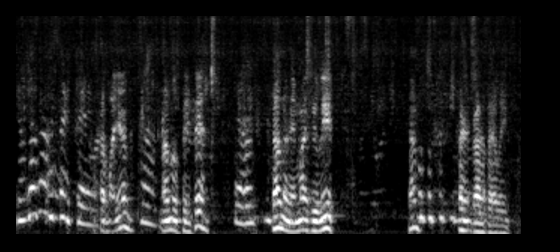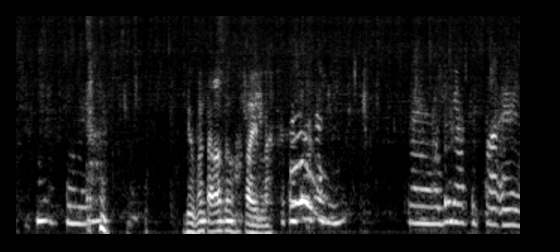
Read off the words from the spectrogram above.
Eu já não sei pé. tá trabalhando? Lá no sem pé? Tá, neném? Mais violito? Tá? Vai pra ela aí. Giovanni tá lá dando pra ele lá. É, obrigada, pessoal. É,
